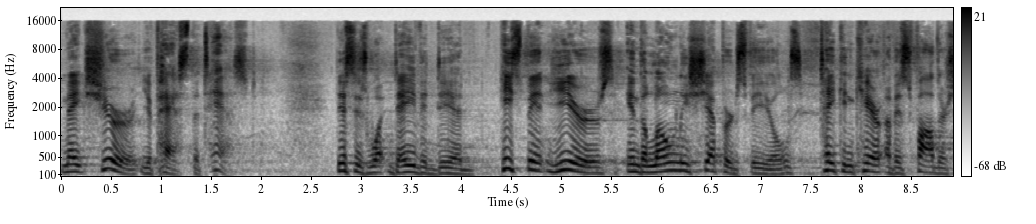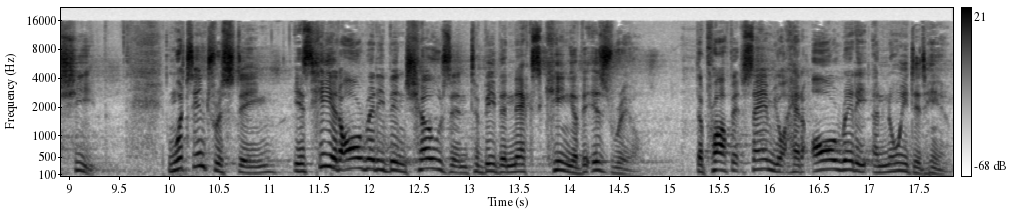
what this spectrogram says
Make sure you pass the test. This is what David did. He spent years in the lonely shepherd's fields taking care of his father's sheep. And what's interesting is he had already been chosen to be the next king of Israel. The prophet Samuel had already anointed him.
